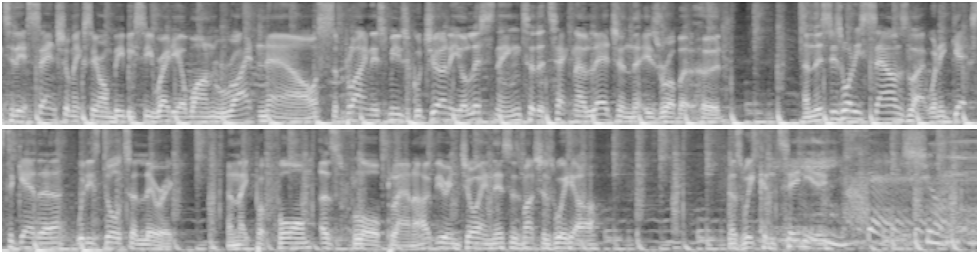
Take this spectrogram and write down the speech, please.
listening to The Essential Mix here on BBC Radio 1 right now. Supplying this musical journey, you're listening to the techno legend that is Robert Hood. And this is what he sounds like when he gets together with his daughter Lyric and they perform as Floorplan. I hope you're enjoying this as much as we are as we continue. Essential.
